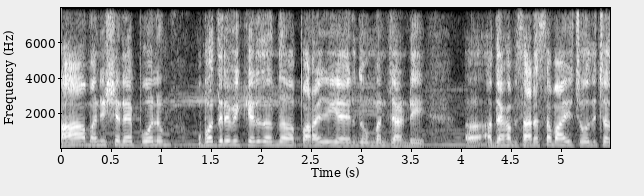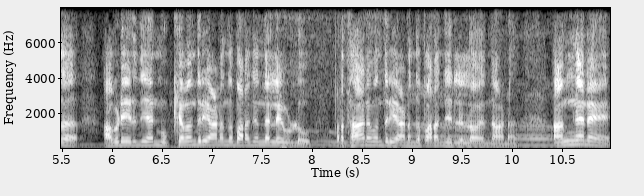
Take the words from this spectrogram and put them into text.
ആ മനുഷ്യനെ പോലും ഉപദ്രവിക്കരുതെന്ന് പറയുകയായിരുന്നു ഉമ്മൻചാണ്ടി. അദ്ദേഹം സരസമായി ചോദിച്ചത് അവിടെ ഇരുന്ന് ഞാൻ മുഖ്യമന്ത്രിയാണെന്ന് പറഞ്ഞെന്നല്ലേ ഉള്ളൂ. പ്രധാനമന്ത്രിയാണെന്ന് പറഞ്ഞില്ലല്ലോ എന്നാണ്. അങ്ങനെ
